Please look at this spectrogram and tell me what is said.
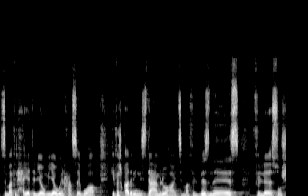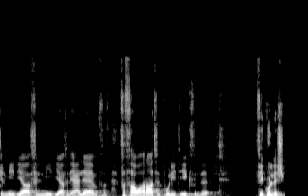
تسمى في الحياة اليومية. وين حنصيبوها؟ كيفاش قادرين نستعملوها؟ تسمى في ال business في ال social media في الميديا في الإعلام في, الثورات في ال politique في في كلش.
